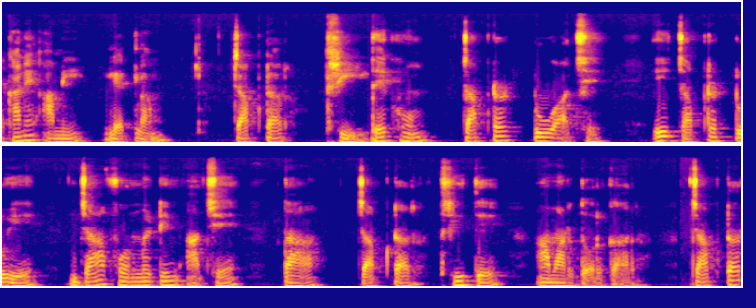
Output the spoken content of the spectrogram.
এখানে আমি লিখলাম চ্যাপ্টার থ্রি দেখুন চ্যাপ্টার টু আছে। এই চ্যাপ্টার টুয়ে যা ফরম্যাটিং আছে, তা চ্যাপ্টার থ্রিতে আমার দরকার। চ্যাপ্টার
